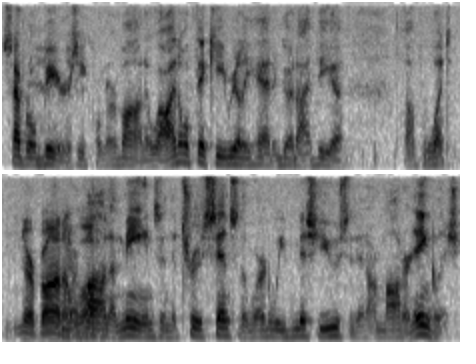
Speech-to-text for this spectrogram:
Several beers equal nirvana. Well, I don't think he really had a good idea of what nirvana, nirvana means in the true sense of the word. We've misused it in our modern English.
